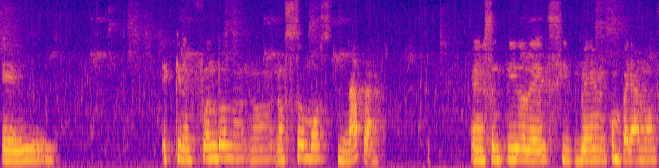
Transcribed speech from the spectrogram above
el, es que en el fondo no, no somos nada en el sentido de si ven, comparamos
